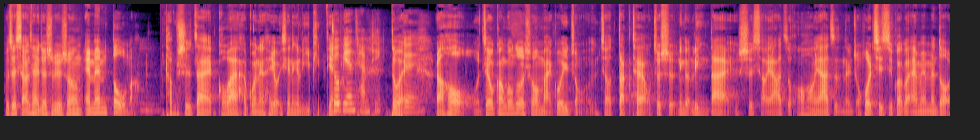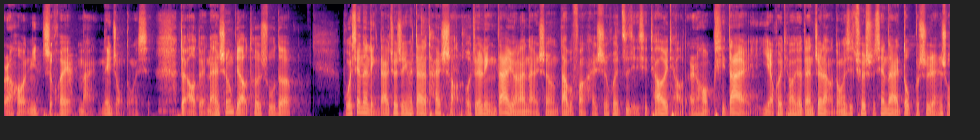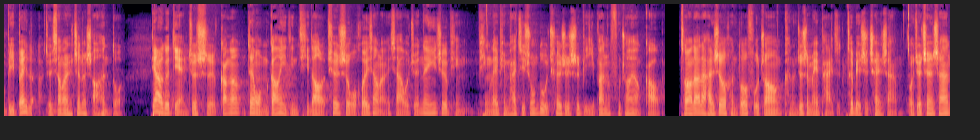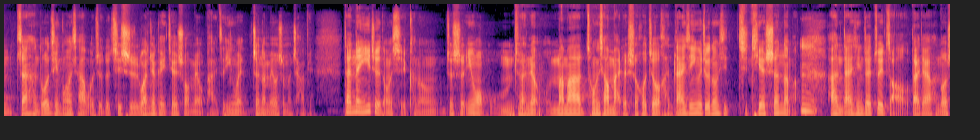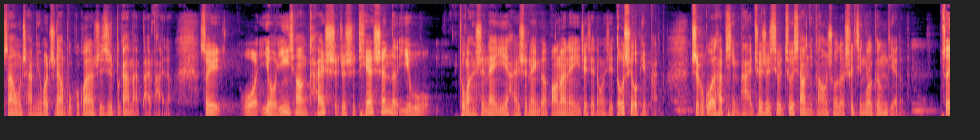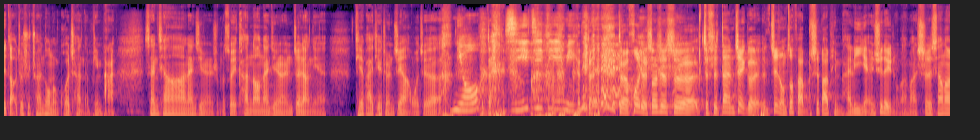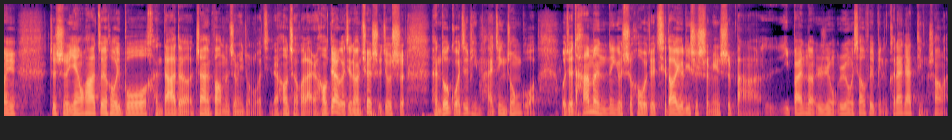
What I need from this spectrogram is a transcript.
我就想起来，就是比如说 M、m 豆嘛，它不是在国外还国内，它有一些那个礼品店周边产品，对，对，然后我记得我刚工作的时候买过一种叫 ducktail，就是那个领带是小鸭子、黄黄鸭子的那种，或者奇奇怪怪 M、m 豆，然后你只会买那种东西。对哦，对，男生比较特殊的，不过现在领带确实因为戴的太少了，我觉得领带原来男生大部分还是会自己去挑一挑的，然后皮带也会挑一挑，但这两个东西确实现在都不是人手必备的了，就相当于真的少很多。第二个点就是刚刚，但我们刚刚已经提到了，确实我回想了一下，我觉得内衣这个品品类品牌集中度确实是比一般的服装要高。从小到大还是有很多服装可能就是没牌子，特别是衬衫。我觉得衬衫在很多情况下，我觉得其实完全可以接受没有牌子，因为真的没有什么差别。但内衣这个东西，可能就是因为我们反正妈妈从小买的时候就很担心，因为这个东西是贴身的嘛，嗯，还很担心在最早大家很多商务产品或质量不过关的时候，其实不敢买白牌的。所以我有印象开始就是贴身的衣物。不管是内衣还是那个保暖内衣，这些东西都是有品牌的，只不过它品牌确实就就像你刚刚说的，是经过更迭的。嗯，最早就是传统的国产的品牌，三枪啊、南京人什么，所以看到南京人这两年。贴牌贴成这样，我觉得 牛。对，洗衣机第一名。对对，或者说就是就是，但这个这种做法不是把品牌力延续的一种办法，是相当于就是烟花最后一波很大的绽放的这么一种逻辑。然后扯回来，然后第二个阶段确实就是很多国际品牌进中国，我觉得他们那个时候我觉得起到一个历史使命，是把一般的日用日用消费品的客单价顶上来。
